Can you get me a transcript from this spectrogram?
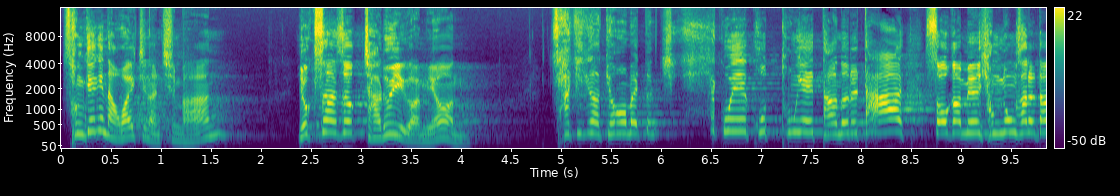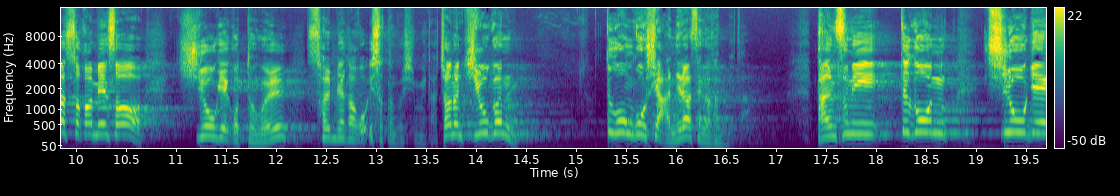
성경에 나와 있진 않지만 역사적 자료에 의하면 자기가 경험했던 최고의 고통의 단어를 다 써가며 형용사를 다 써가면서 지옥의 고통을 설명하고 있었던 것입니다. 저는 지옥은 뜨거운 곳이 아니라 생각합니다. 단순히 뜨거운 지옥에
